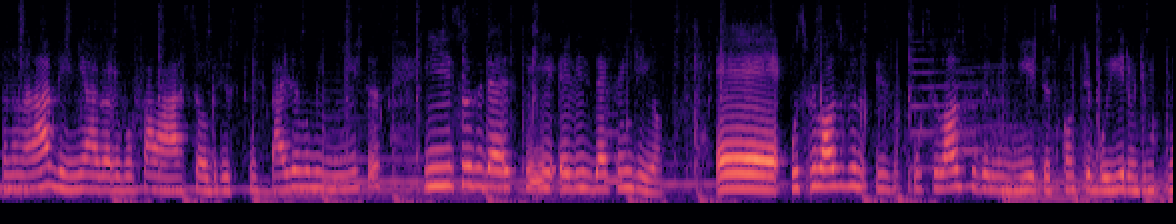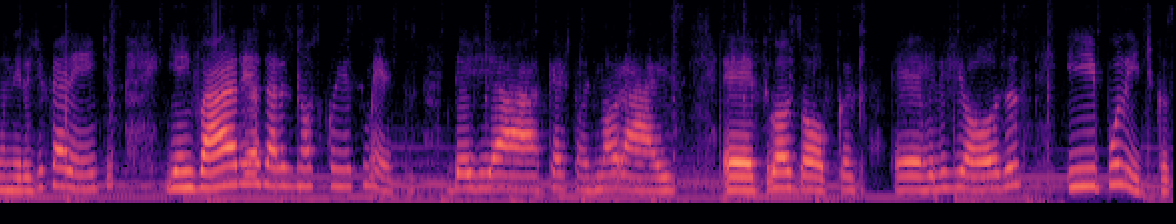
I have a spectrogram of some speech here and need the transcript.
Meu nome é Lavínia e agora eu vou falar sobre os principais iluministas e suas ideias que eles defendiam. É, os, filósofos, os filósofos iluministas contribuíram de maneiras diferentes e em várias áreas dos nossos conhecimentos, desde as questões morais, é, filosóficas, é, religiosas e políticas,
